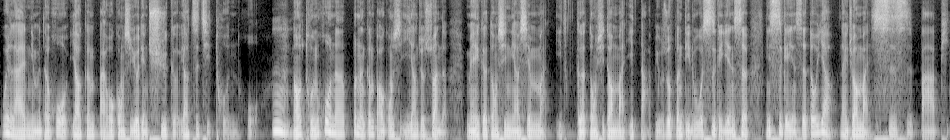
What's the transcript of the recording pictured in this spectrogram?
未来你们的货要跟百货公司有点区隔，要自己囤货，嗯，然后囤货呢不能跟百货公司一样就算了，每一个东西你要先买一个东西都要买一打，比如说粉底，如果四个颜色你四个颜色都要，那你就要买四十八瓶。”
